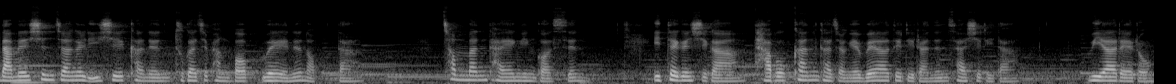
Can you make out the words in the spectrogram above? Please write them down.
남의 신장을 이식하는 두 가지 방법 외에는 없다. 천만 다행인 것은 이태근 씨가 다복한 가정의 외아들이라는 사실이다. 위아래로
